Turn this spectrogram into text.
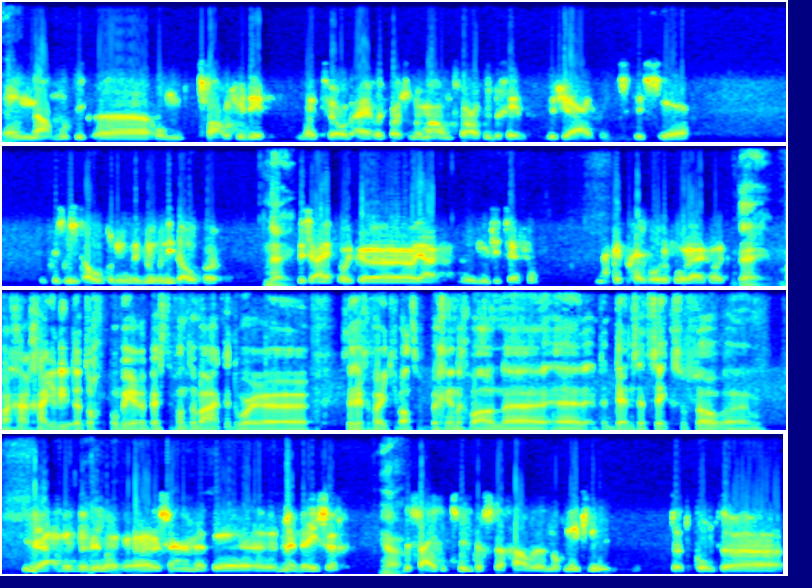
En nou moet ik eh, om twaalf uur dicht. Terwijl het eigenlijk pas normaal om twaalf uur begint. Dus ja, het is, het is, het is niet open. Ik noem het niet open. Nee, Het is eigenlijk, ja, hoe moet je het zeggen? Nou, ik heb er geen woorden voor eigenlijk. nee. Maar gaan, gaan jullie er toch proberen het beste van te maken... door eh, te zeggen, weet je wat, we beginnen gewoon eh Dance at Six of zo? Ehm, Ja, we, we, willen, we zijn er met, mee bezig. ja, De 25e gaan we nog niks doen. Dat komt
